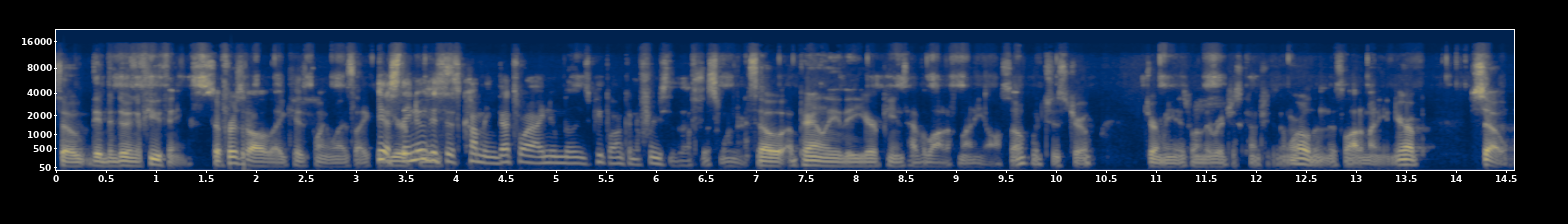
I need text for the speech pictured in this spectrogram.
So they've been doing a few things. So first of all, like his point was like yes, they knew this is coming. That's why I knew millions of people aren't going to freeze to death this winter. So apparently the Europeans have a lot of money also, which is true. Germany is one of the richest countries in the world, and there's a lot of money in Europe. So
